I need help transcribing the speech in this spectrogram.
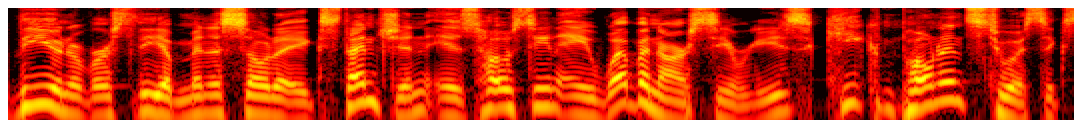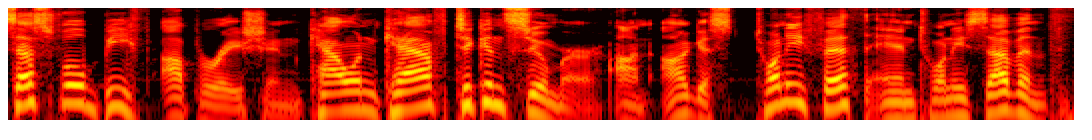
The University of Minnesota Extension is hosting a webinar series, Key Components to a Successful Beef Operation Cow and Calf to Consumer, on August 25th and 27th.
